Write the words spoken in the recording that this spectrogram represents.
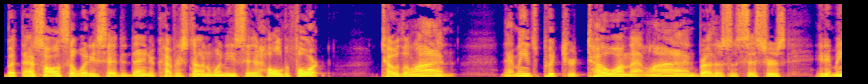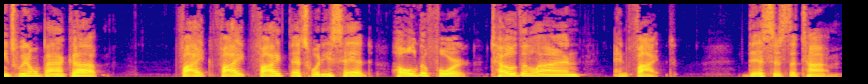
But that's also what he said to Dana Coverstone when he said, hold the fort, toe the line. That means put your toe on that line, brothers and sisters, and it means we don't back up. Fight, fight, fight. That's what he said. Hold the fort, toe the line, and fight. This is the time.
